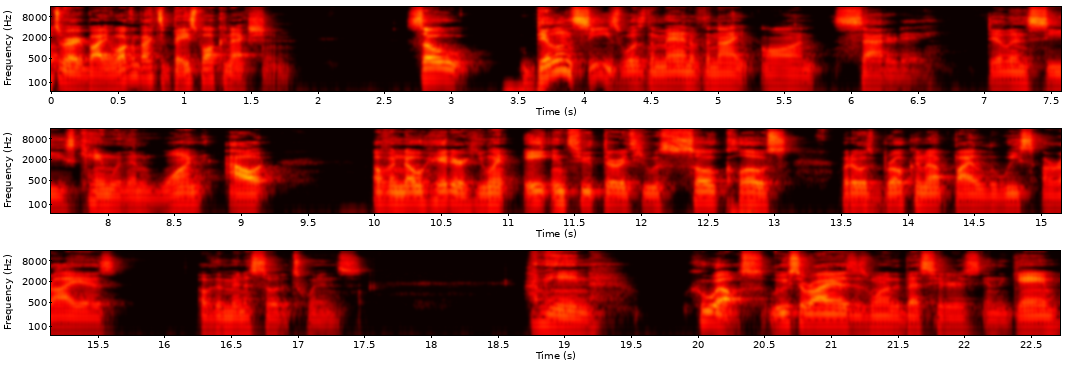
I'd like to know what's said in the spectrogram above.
What's up, everybody? Welcome back to Baseball Connection. So, Dylan Cease was the man of the night on Saturday. Dylan Cease came within one out of a no hitter. He went eight and two thirds. He was so close, but it was broken up by Luis Arraez of the Minnesota Twins. I mean, who else? Luis Arraez is one of the best hitters in the game.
